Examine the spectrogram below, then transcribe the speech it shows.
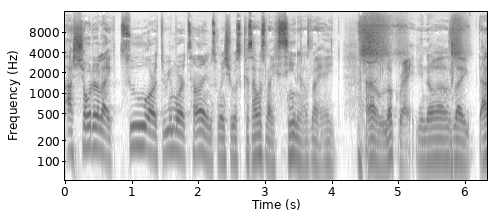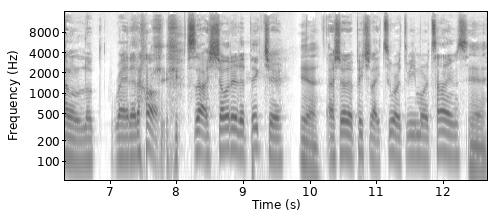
I showed her like two or three more times when she was because I was like seeing it. I was like, hey, I don't look right. You know, I was like, I don't look right at all. so I showed her the picture. yeah. I showed her a picture like two or three more times, Yeah.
